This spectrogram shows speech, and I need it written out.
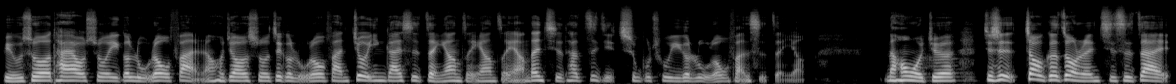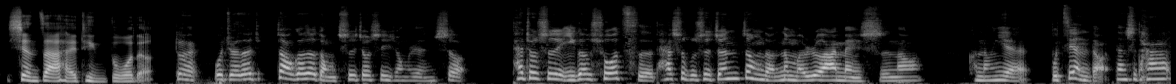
比如说，他要说一个卤肉饭，然后就要说这个卤肉饭就应该是怎样怎样怎样，但其实他自己吃不出一个卤肉饭是怎样。然后我觉得，就是赵哥这种人，其实在现在还挺多的。对，我觉得赵哥的懂吃就是一种人设，他就是一个说辞，他是不是真正的那么热爱美食呢？可能也不见得，但是他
